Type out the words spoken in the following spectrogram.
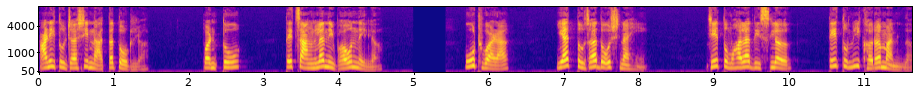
आणि तुझ्याशी नातं तोडलं. पण तू ते चांगलं निभावून नेलं. उठ बाळा यात तुझा दोष नाही. जे तुम्हाला दिसलं ते तुम्ही खरं मानलं.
